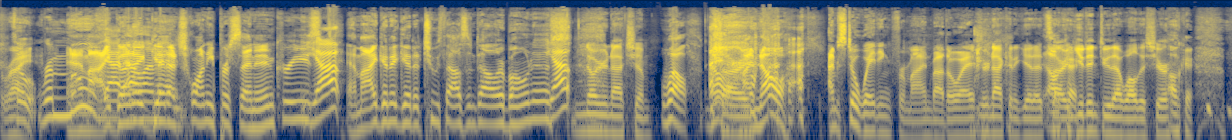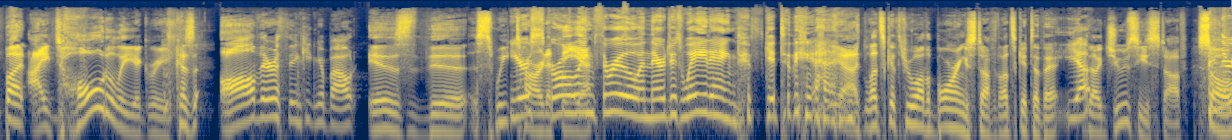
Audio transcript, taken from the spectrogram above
Right. So remove Am I going to get a 20% increase? Yep. Am I going to get a $2,000 bonus? Yep. No, you're not, Jim. Well, no, Sorry. I know. I'm still waiting for mine, by the way. You're not going to get it. Sorry, Okay. you didn't do that well this year. Okay. But I totally agree because all they're thinking about is the sweet You're tart at the scrolling through and they're just waiting to get to the end. Yeah, let's get through all the boring stuff. Let's get to the, Yep. the juicy stuff. So and there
